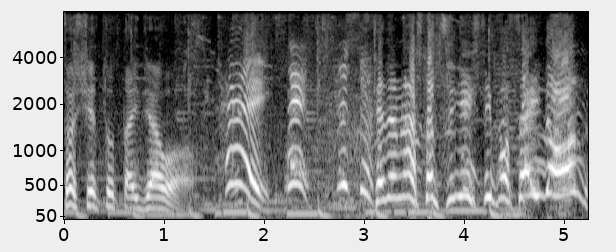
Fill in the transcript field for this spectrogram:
co się tutaj działo. Hey, hey, mister. 17.30 Poseidon!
